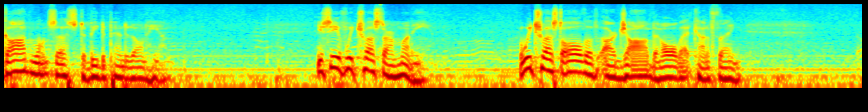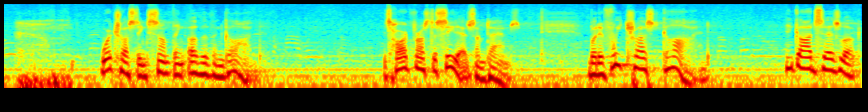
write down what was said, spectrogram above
God wants us to be dependent on Him. You see, if we trust our money, we trust all of our job and all that kind of thing, we're trusting something other than God. It's hard for us to see that sometimes. But if we trust God, and God says, Look,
